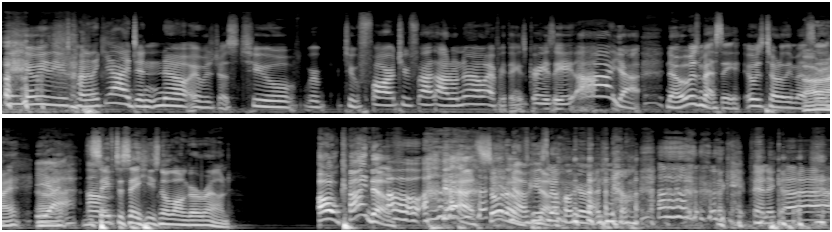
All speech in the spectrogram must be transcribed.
he was, was kind of like, yeah, I didn't know. It was just too, we're too far, too fast. I don't know. Everything is crazy. Ah, yeah. No, it was messy. It was totally messy. All right. all yeah. right. um, Safe to say he's no longer around. Oh, kind of. Oh, Yeah, sort of. No, he's No. no, longer around. No. Uh, okay, panic. Uh,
